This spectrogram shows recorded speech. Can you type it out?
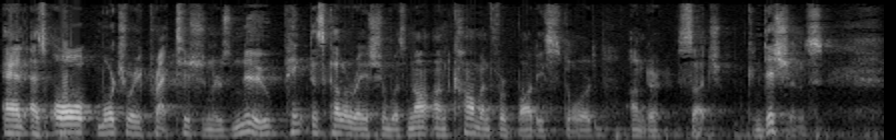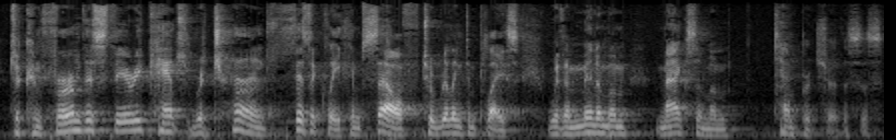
And as all mortuary practitioners knew, pink discoloration was not uncommon for bodies stored under such conditions. To confirm this theory, Camps returned physically himself to Rillington Place with a minimum maximum temperature. This is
